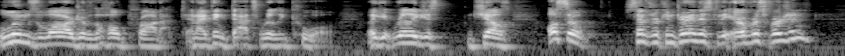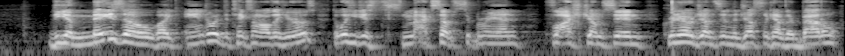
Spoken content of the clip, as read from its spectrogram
looms large over the whole product. And I think that's really cool. Like, it really just gels. Also, since we're comparing this to the Arrowverse version, the Amazo, like, android that takes on all the heroes, the way he just smacks up Superman, Flash jumps in, Green Arrow jumps in, the Justice League have their battle.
